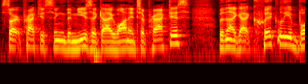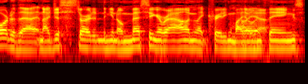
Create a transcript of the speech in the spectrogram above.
start practicing the music I wanted to practice. But then I got quickly bored of that and I just started, you know, messing around, like creating my Oh, own yeah. things.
